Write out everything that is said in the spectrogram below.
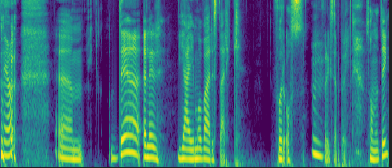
Mm. Ja. Det, eller 'jeg må være sterk for oss', Mm. for eksempel. Sånne ting.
